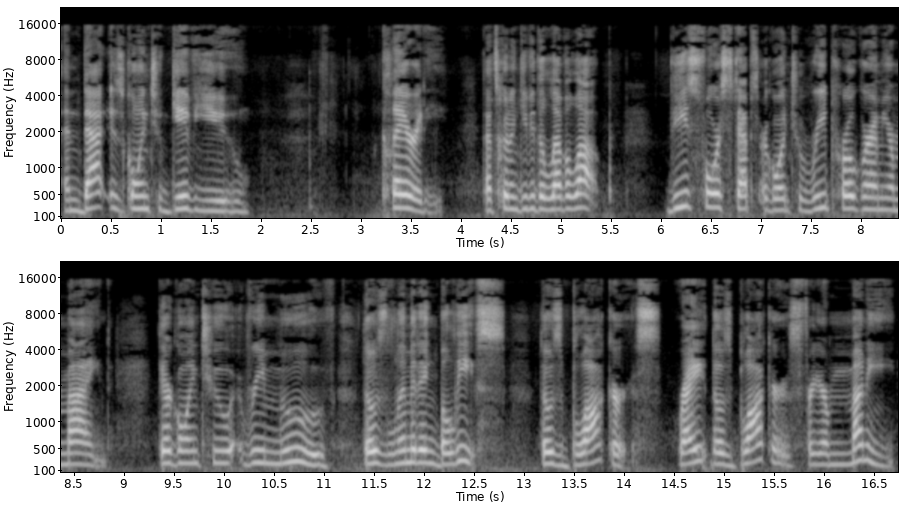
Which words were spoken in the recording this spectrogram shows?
And that is going to give you clarity. That's going to give you the level up. These four steps are going to reprogram your mind. They're going to remove those limiting beliefs, those blockers, right? Those blockers for your money,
